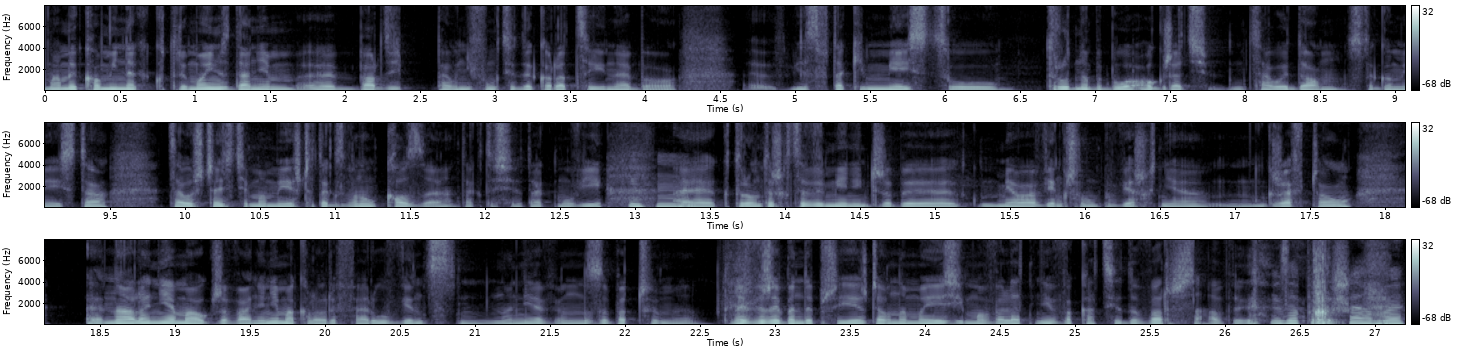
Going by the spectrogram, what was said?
mamy kominek, który moim zdaniem e, bardziej pełni funkcje dekoracyjne, bo e, jest w takim miejscu trudno by było ogrzać cały dom z tego miejsca. Całe szczęście mamy jeszcze tak zwaną kozę, tak to się tak mówi, mhm. e, którą też chcę wymienić, żeby miała większą powierzchnię grzewczą. E, no ale nie ma ogrzewania, nie ma kaloryferów, więc no nie wiem, no zobaczymy. Najwyżej będę przyjeżdżał na moje zimowe, letnie wakacje do Warszawy. Zapraszamy.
